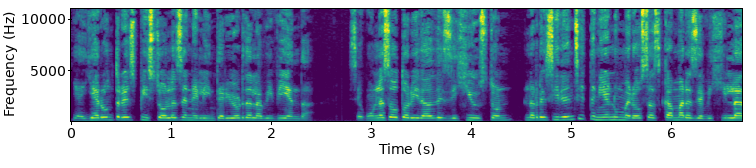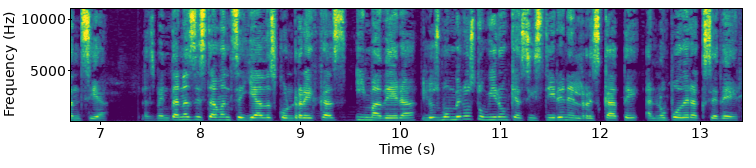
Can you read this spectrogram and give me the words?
y hallaron tres pistolas en el interior de la vivienda. Según las autoridades de Houston, la residencia tenía numerosas cámaras de vigilancia. Las ventanas estaban selladas con rejas y madera y los bomberos tuvieron que asistir en el rescate al no poder acceder.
